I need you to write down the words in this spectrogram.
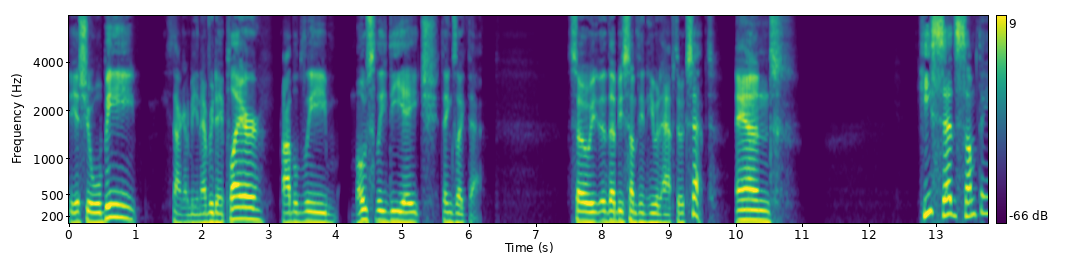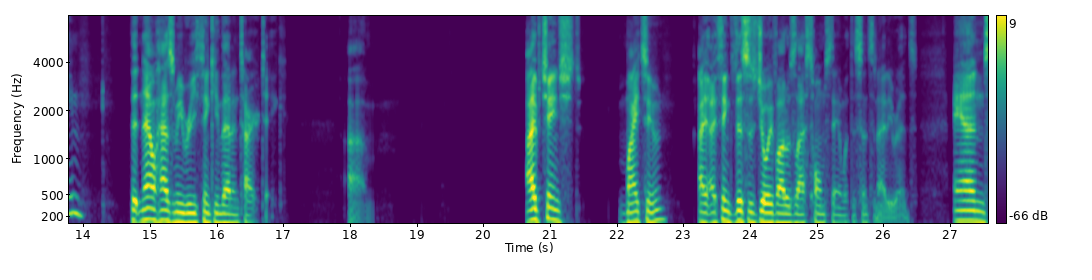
The issue will be he's not going to be an everyday player, probably mostly DH, things like that. So that'd be something he would have to accept. And he said something that now has me rethinking that entire take. Um, I've changed my tune. I, I think this is Joey Votto's last homestand with the Cincinnati Reds, and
